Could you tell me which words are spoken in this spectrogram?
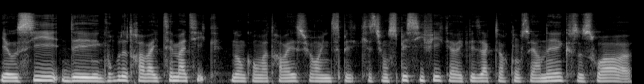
Il y a aussi des groupes de travail thématiques. Donc on va travailler sur une question spécifique avec les acteurs concernés, que ce soit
